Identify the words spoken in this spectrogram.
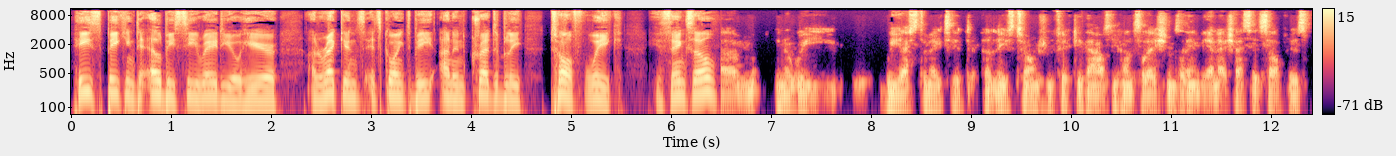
He's speaking to LBC Radio here and reckons it's going to be an incredibly tough week. You think so? Um, you know, we we estimated at least 250,000 cancellations. I think the NHS itself is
